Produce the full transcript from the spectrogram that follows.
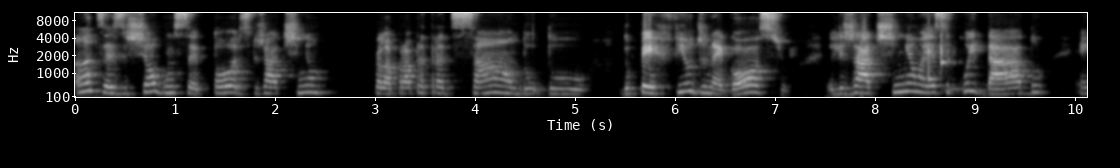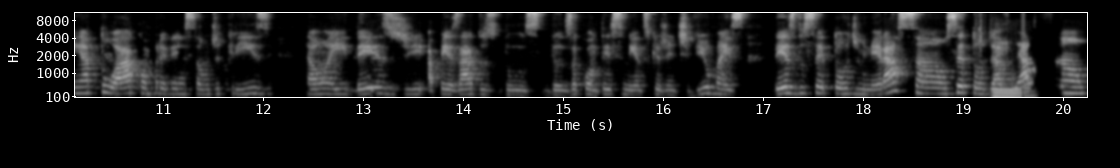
Antes existiam alguns setores que já tinham, pela própria tradição do, do, do perfil de negócio, eles já tinham esse cuidado em atuar com prevenção de crise. Então, aí, desde, apesar dos, dos, dos acontecimentos que a gente viu, mas desde o setor de mineração, o setor de Sim. Aviação,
